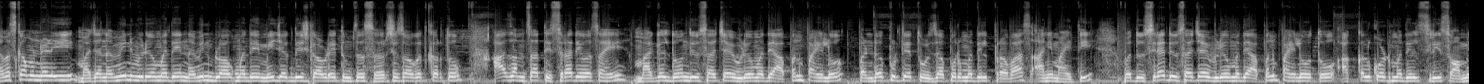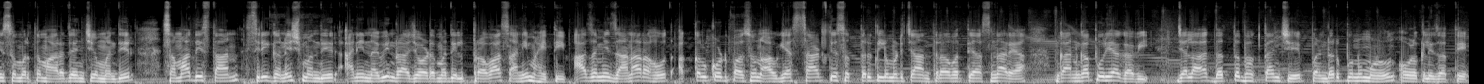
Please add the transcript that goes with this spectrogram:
नमस्कार मंडळी माझ्या नवीन व्हिडिओमध्ये नवीन ब्लॉगमध्ये मी जगदीश गावडे तुमचं सहर्ष स्वागत करतो. आज आमचा तिसरा दिवस आहे. मागील दोन दिवसाच्या व्हिडिओमध्ये आपण पाहिलो पंढरपूर ते तुळजापूरमधील प्रवास आणि माहिती व दुसऱ्या दिवसाच्या व्हिडिओमध्ये आपण पाहिलो होतो अक्कलकोटमधील श्री स्वामी समर्थ महाराजांचे मंदिर समाधीस्थान श्री गणेश मंदिर आणि नवीन राजवाड्यामधील प्रवास आणि माहिती. आज आम्ही जाणार आहोत अक्कलकोटपासून अवघ्या साठ ते सत्तर किलोमीटरच्या अंतरावरती असणाऱ्या गाणगापूर या गावी ज्याला दत्त भक्तांचे पंढरपूर म्हणून ओळखले जाते.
